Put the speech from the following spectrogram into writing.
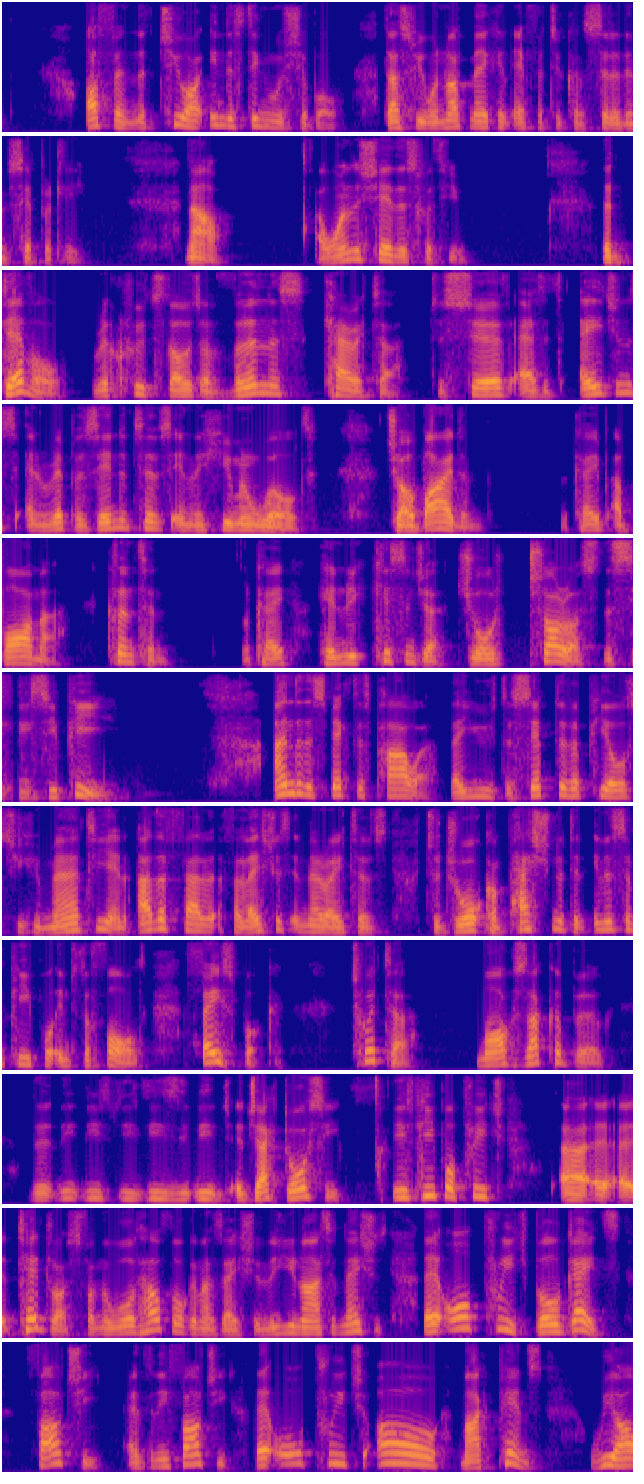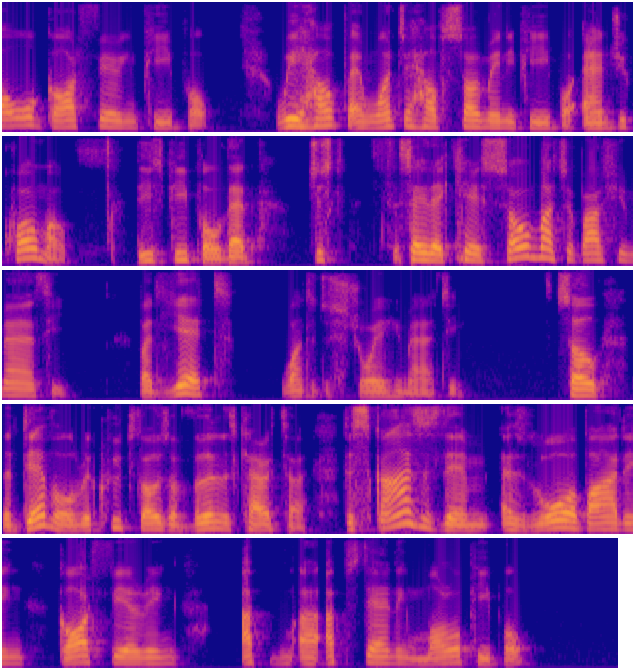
Often the two are indistinguishable. Thus, we will not make an effort to consider them separately. Now, I wanted to share this with you. The devil recruits those of villainous character to serve as its agents and representatives in the human world. Joe Biden, okay, Obama, Clinton, okay, Henry Kissinger, George Soros, the CCP. Under the specter's power, they use deceptive appeals to humanity and other fallacious narratives to draw compassionate and innocent people into the fold. Facebook, Twitter, Mark Zuckerberg, the, these, these, these, Jack Dorsey. These people preach uh, uh, uh, Tedros from the World Health Organization, the United Nations. They all preach Bill Gates, Fauci, Anthony Fauci. They all preach, oh, Mike Pence. We are all God fearing people. We help and want to help so many people. Andrew Cuomo, these people that just say they care so much about humanity, but yet want to destroy humanity. So the devil recruits those of villainous character, disguises them as law abiding, God fearing, up, uh, upstanding, moral people.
